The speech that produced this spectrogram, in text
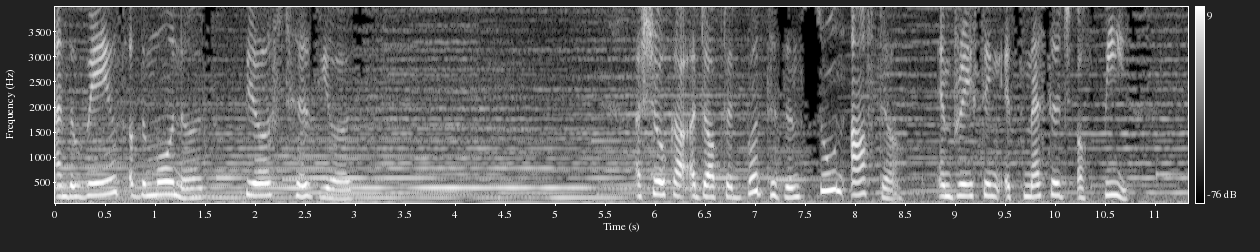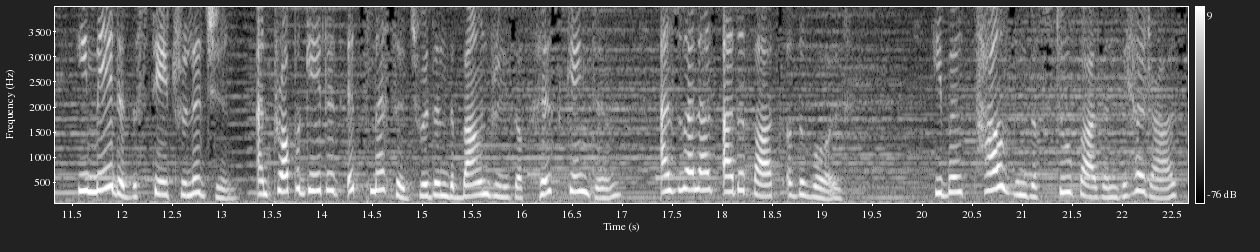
and the wails of the mourners pierced his ears. Ashoka adopted Buddhism soon after embracing its message of peace. He made it the state religion and propagated its message within the boundaries of his kingdom as well as other parts of the world. He built thousands of stupas and viharas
